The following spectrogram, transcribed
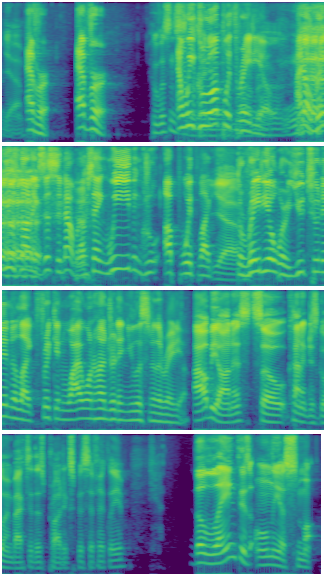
Yeah. Ever, ever. Who listens? And we grew up with radio. bro? I know radio's non-existent now, but I'm saying we even grew up with like Yeah. the radio where you tune into like freaking Y100 and you listen to the radio. I'll be honest. So, kind of just going back to this project specifically, the length is only a small.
